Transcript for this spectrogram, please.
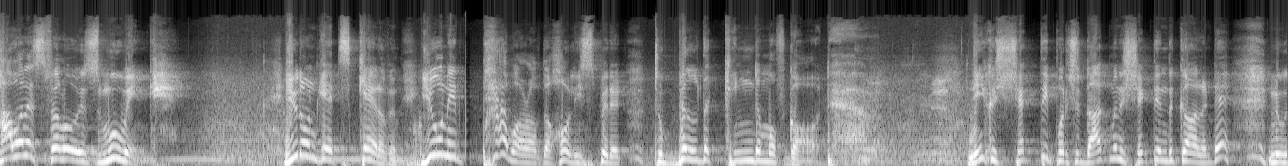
powerless fellow is moving. You don't get scared of him. You need power of the Holy Spirit to build the kingdom of God. నీకు శక్తి పరిశుద్ధాత్మని శక్తి ఎందుకు కావాలంటే నువ్వు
